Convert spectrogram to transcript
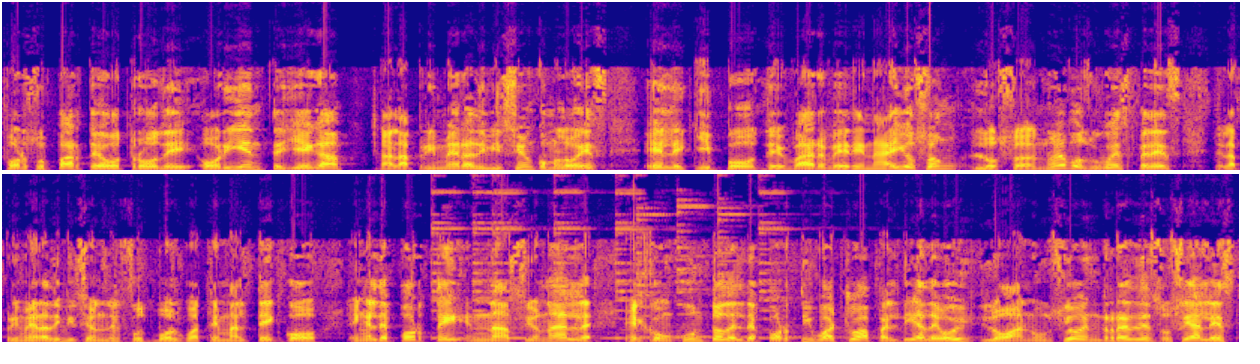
Por su parte, otro de Oriente llega a la primera división, como lo es el equipo de Barberena. Ellos son los uh, nuevos huéspedes de la primera división del fútbol guatemalteco. En el deporte nacional, el conjunto del Deportivo Achuapa el día de hoy lo anunció en redes sociales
